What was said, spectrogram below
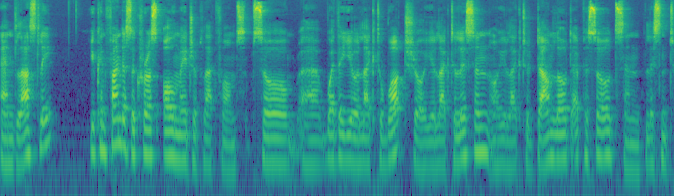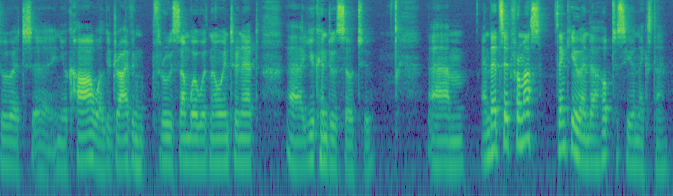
And lastly, you can find us across all major platforms. So, uh, whether you like to watch, or you like to listen, or you like to download episodes and listen to it uh, in your car while you're driving through somewhere with no internet, uh, you can do so too. Um, and that's it from us. Thank you, and I hope to see you next time.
